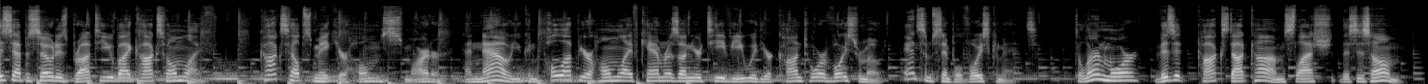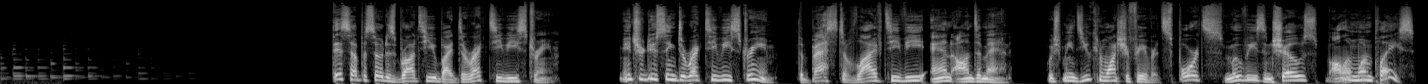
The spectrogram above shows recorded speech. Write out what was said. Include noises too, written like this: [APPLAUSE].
This episode is brought to you by Cox Home Life. Cox helps make your home smarter, and now you can pull up your home life cameras on your TV with your Contour voice remote and some simple voice commands. To learn more, visit cox.com/slash this is home. This episode is brought to you by DirecTV Stream. Introducing DirecTV Stream, the best of live TV and on demand, which means you can watch your favorite sports, movies, and shows all in one place.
